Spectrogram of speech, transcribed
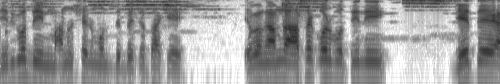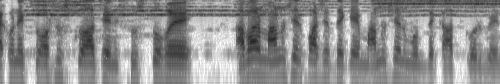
দীর্ঘদিন মানুষের মধ্যে বেঁচে থাকে এবং আমরা আশা করব তিনি যেহেতু এখন একটু অসুস্থ আছেন, সুস্থ হয়ে আবার মানুষের পাশে থেকে মানুষের মধ্যে কাজ করবেন।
